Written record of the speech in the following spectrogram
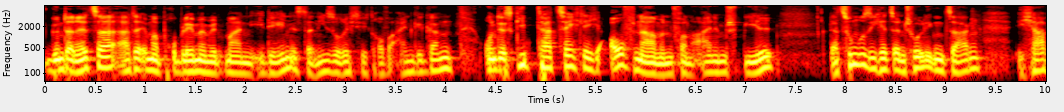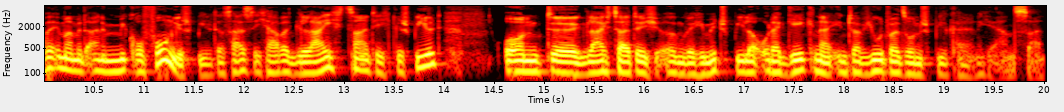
Günter Netzer hatte immer Probleme mit meinen Ideen, ist da nie so richtig drauf eingegangen. Und es gibt tatsächlich Aufnahmen von einem Spiel, Dazu muss ich jetzt entschuldigend sagen, ich habe immer mit einem Mikrofon gespielt. Das heißt, ich habe gleichzeitig gespielt und äh, gleichzeitig irgendwelche Mitspieler oder Gegner interviewt, weil so ein Spiel kann ja nicht ernst sein.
